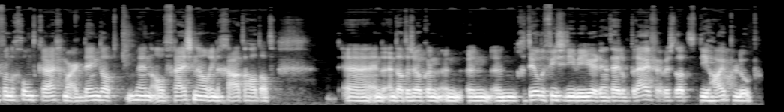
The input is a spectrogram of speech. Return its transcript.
van de grond krijgen. Maar ik denk dat men al vrij snel in de gaten had dat uh, en, en dat is ook een, een, een, een gedeelde visie die we hier in het hele bedrijf hebben, is dat die Hyperloop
